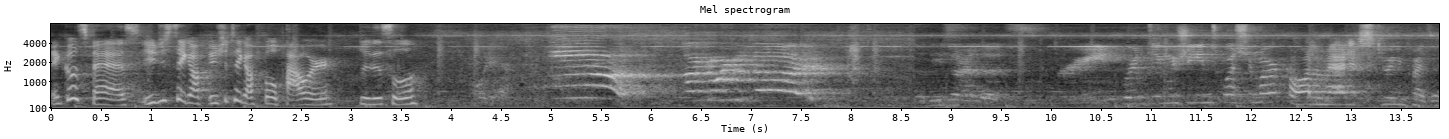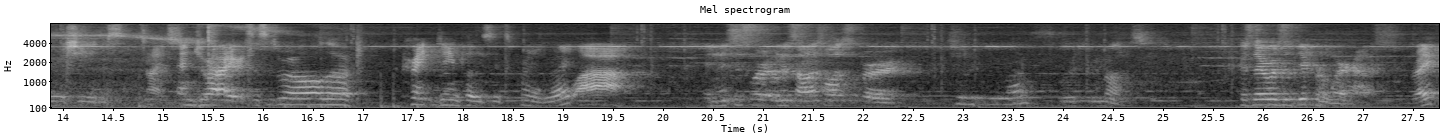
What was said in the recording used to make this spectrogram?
It goes fast. You just take off. You should take off full power through this little. Oh yeah. I'm going to die. So these are the screen printing machines? Question mark. Automatic screen printing machines Nice. and dryers. This is where all the crank gameplays gets printed, right? Wow. And this is where Unus Annus was for Two to three months. two or three months. Because there was a different warehouse, right?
